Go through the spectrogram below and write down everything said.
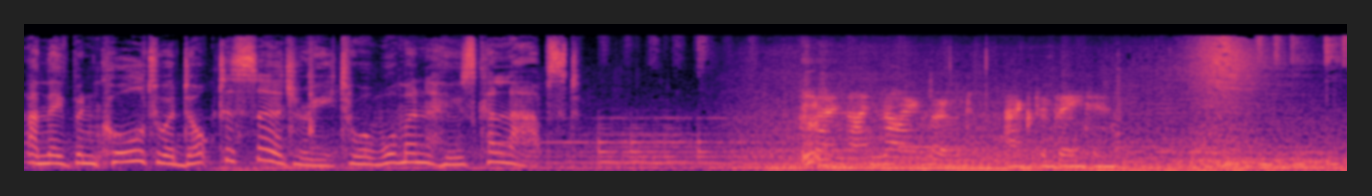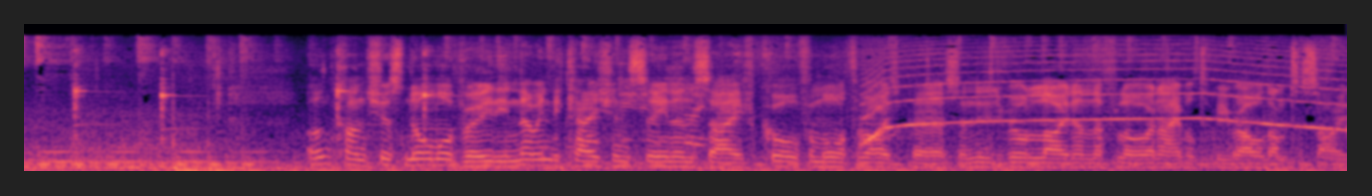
and they've been called to a doctor's surgery to a woman who's collapsed. 999 mode activated. Unconscious, normal breathing, no indication seen and safe. Call from authorised person. Individual lying on the floor and able to be rolled onto side.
